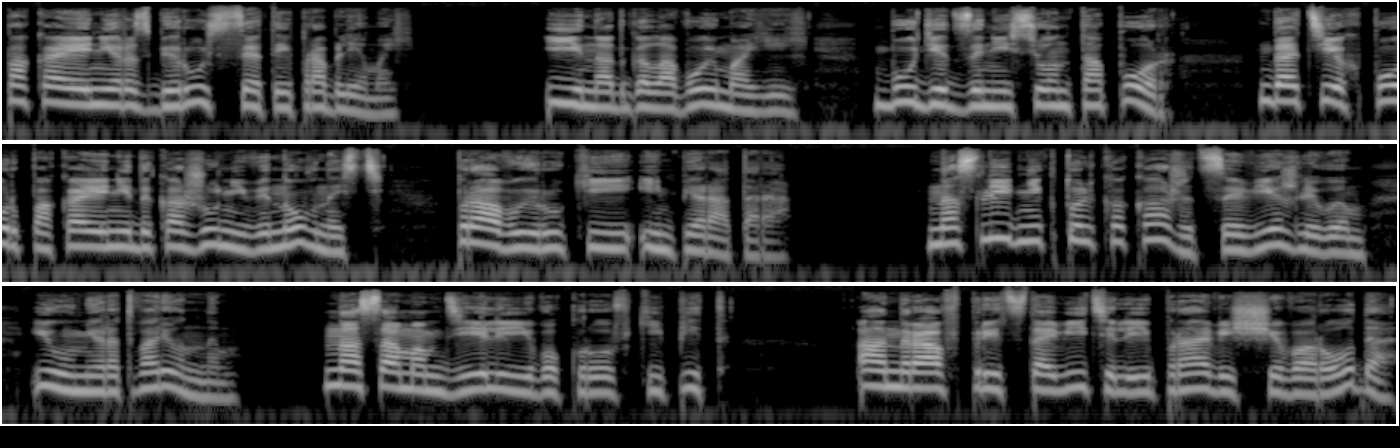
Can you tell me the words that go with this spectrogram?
пока я не разберусь с этой проблемой. И над головой моей будет занесен топор до тех пор, пока я не докажу невиновность правой руки императора. Наследник только кажется вежливым и умиротворенным. На самом деле его кровь кипит. А нрав представителей правящего рода?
